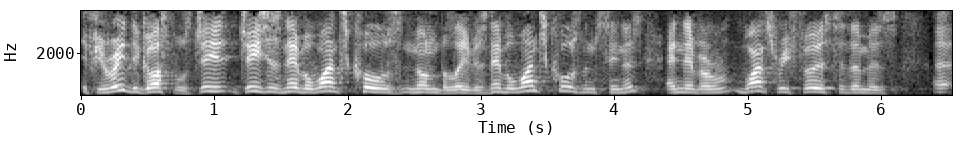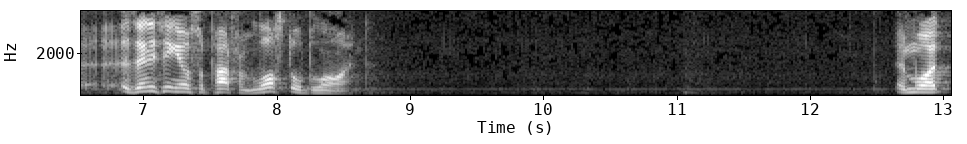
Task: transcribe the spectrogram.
if you read the Gospels, Jesus never once calls non believers, never once calls them sinners, and never once refers to them as, uh, as anything else apart from lost or blind. And what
